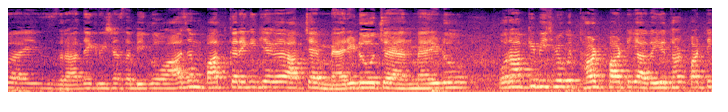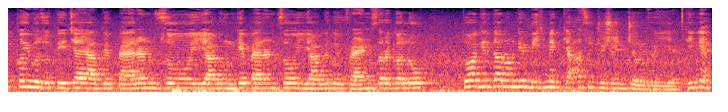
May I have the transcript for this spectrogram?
गाइस राधे कृष्ण सभी को। आज हम बात करेंगे कि अगर आप चाहे मैरिड हो, चाहे अनमैरिड हो, और आपके बीच में कोई थर्ड पार्टी आ गई है थर्ड पार्टी कोई भी होती है, चाहे आपके पेरेंट्स हो, या फिर उनके पेरेंट्स हो, या फिर कोई फ्रेंड सर्कल हो तो आखिरकार उनके बीच में क्या सिचुएशन चल रही है, ठीक है?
